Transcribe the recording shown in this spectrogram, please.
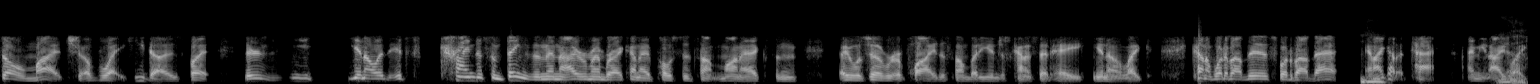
so much of what he does? But there's, you know, it, it's kind of some things. And then I remember I kind of posted something on X and it was a reply to somebody and just kind of said, hey, you know, like, kind of what about this? What about that? And I got attacked. I mean, I Yeah. like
